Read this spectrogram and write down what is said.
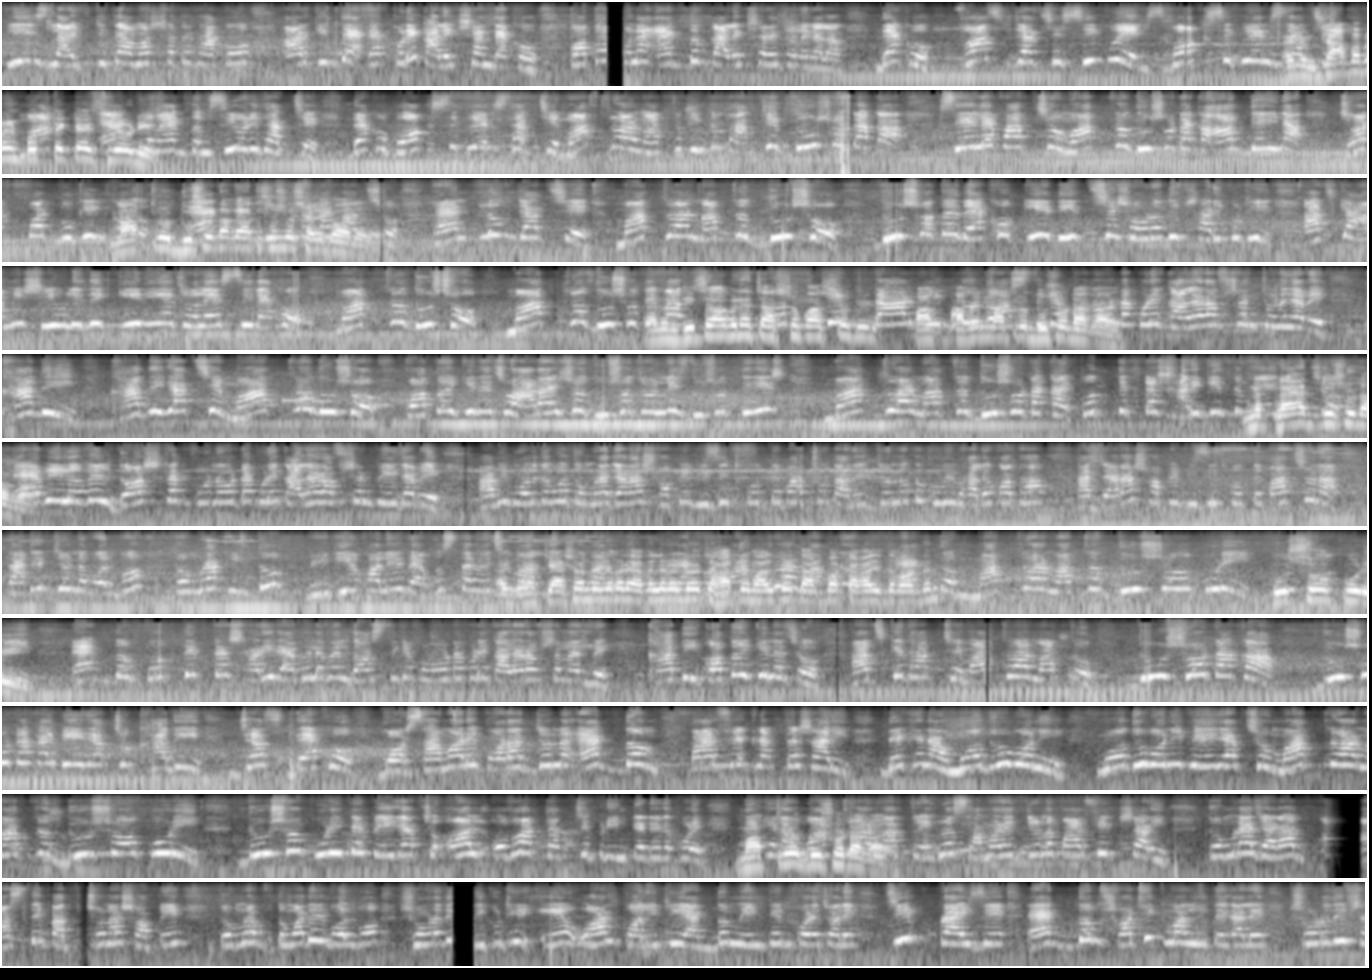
Please লাইভটিতে আমার সাথে থাকো। আর কিন্তু এক এক করে কালেকশন দেখো। কথা বলব না একদম কালেকশনে চলে গেলাম। দেখো ফার্স্ট যাচ্ছে সিকোয়েন্স বক্স সিকোয়েন্স একদম, যাচ্ছে। যা পাবেন মাত্র- COD একদম সিওরি থাকছে। দেখো বক্স সিকোয়েন্স থাকছে মাত্র আর মাত্র কিন্তু থাকছে দুশো টাকা। সেলে পাচ্ছ মাত্র দুশো টাকা। আর দেরি না ঝটপট বুকিং করো। মাত্র 200 টাকা এত সুন্দর শাড়ি পাওয়া যাবে। হ্যান্ডলুম যাচ্ছে মাত্র আর মাত্র দুশো। দুশোতে দেখো কি দিচ্ছে সৌরদীপ শাড়ি কুঠি আজকে আমি শিউলি শিউলিদি কি নিয়ে চলে এসেছি দেখো মাত্র দুশো মাত্র দুশোতে দিতে হবে না 400, 500 দি- পা- পাবেন মাত্র দুশো টাকায়। করে কালার অপশন চলে যাবে। খাদি খাদি যাচ্ছে মাত্র দুশো। কতই কিনেছো? আড়াইশো দুশো চল্লিশ দুশো তিরিশ? মাত্র আর মাত্র দুশো টাকায় প্রত্যেকটা শাড়ি কিনতে না, flat 200 টাকা। অ্যাভেলেবেল দশটা পনেরোটা করে কালার অপশন পেয়ে যাবে। আমি বলে দেবো তোমরা যারা শপে ভিজিট করতে পারছ তাদের জন্য তো খুবই ভালো কথা। আর যারা শপে ভিজিট করতে পারছ না তাদের জন্য বলব তোমরা কিন্তু ভিডিও কলের ব্যবস্থা রয়েছে। দিতে delivery পারো। available রয়েছে, হাতে মাল পেয়ে তারপর টাকা দিতে পারবেন। মাত্র আর মাত্র দুশো কুড়ি। দুশো কুড়ি। একদম প্রত্যেকটা শাড়ির অ্যাভেলেবেল দশ থেকে পনেরোটা করে কালার অপশন আসবে। খাদি কতই কিনেছো? আজকে থাকছে মাত্র আর মাত্র দুশো টাকা। দুশো টাকায় পেয়ে যাচ্ছ খাদি। জাস্ট দেখো সামারে পরার জন্য একদম পারফেক্ট একটা শাড়ি। দেখে নাও মধুবনী। মধুবনী পেয়ে যাচ্ছ মাত্র আর মাত্র দুশো কুড়ি। দুশো কুড়িতে পেয়ে যাচ্ছ অল ওভার থাকছে প্রিন্টেড এর উপরে। মাত্র নাও, 200 আর মাত্র। এগুলো সামারের জন্য পারফেক্ট শাড়ি। তোমরা যারা আসতে পারছ না শপে তোমরা তোমাদের বলব সৌরদীপ নিকুঠির এ ওয়ান কোয়ালিটি একদম মেনটেন করে চলে। চিপ প্রাইসে একদম সঠিক মাল নিতে গেলে সৌরদীপ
